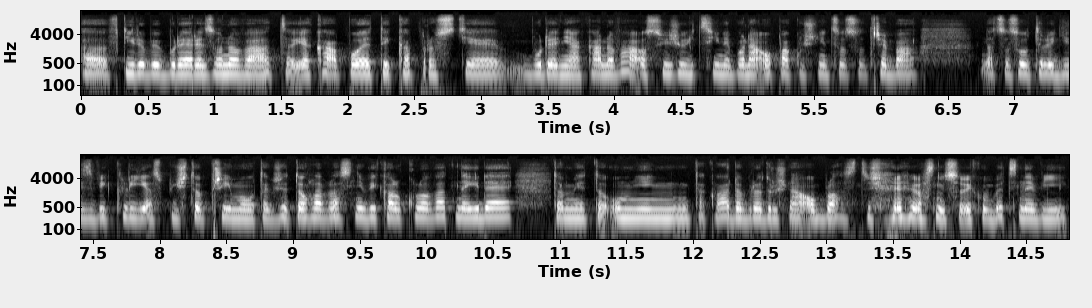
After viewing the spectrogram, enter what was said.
eh, v té době bude rezonovat, jaká poetika prostě bude nějaká nová osvěžující, nebo naopak už něco, co třeba, na co jsou ty lidi zvyklí a spíš to přijmou. Takže tohle vlastně vykalkulovat nejde. Tam je to umění taková dobrodružná oblast, že vlastně člověk vůbec neví,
